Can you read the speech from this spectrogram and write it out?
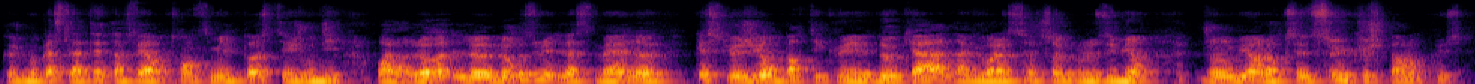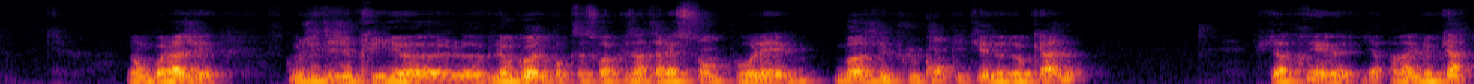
que je me casse la tête à faire 30 000 posts et je vous dis, voilà, le, le, résumé de la semaine, euh, qu'est-ce que j'ai en particulier de Cannes, ah oui voilà, c'est ça que je le dis bien, ai bien alors que c'est de celui que je parle en plus. Donc voilà, j'ai, comme j'ai dit, j'ai pris euh, le, le pour que ça soit plus intéressant pour les modes les plus compliqués de Dokkan. Puis après, euh, il y a pas mal de cartes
